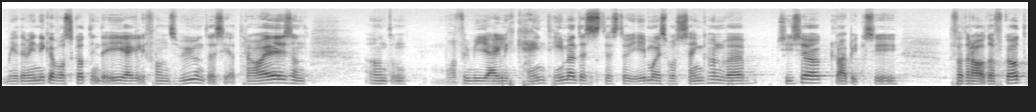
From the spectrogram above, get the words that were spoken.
mehr oder weniger, was Gott in der Ehe eigentlich von uns will und dass er treu ist und, und, und war für mich eigentlich kein Thema, dass, dass da jemals was sein kann, weil sie ist ja gläubig, sie vertraut auf Gott.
